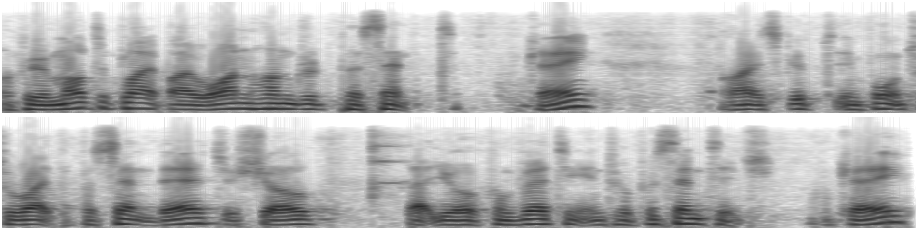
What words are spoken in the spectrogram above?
Okay, we multiply it by 100%. Okay? All right, it's good, important to write the percent there to show that you're converting into a percentage. Okay?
